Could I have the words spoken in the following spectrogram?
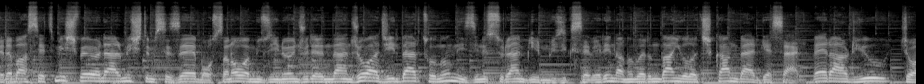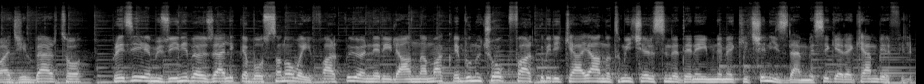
önce de bahsetmiş ve önermiştim size Bossa Nova müziğin öncülerinden Joao Gilberto'nun izini süren bir müzikseverin anılarından yola çıkan belgesel Where Are You, Joao Gilberto, Brezilya müziğini ve özellikle Bossa Nova'yı farklı yönleriyle anlamak ve bunu çok farklı bir hikaye anlatımı içerisinde deneyimlemek için izlenmesi gereken bir film.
